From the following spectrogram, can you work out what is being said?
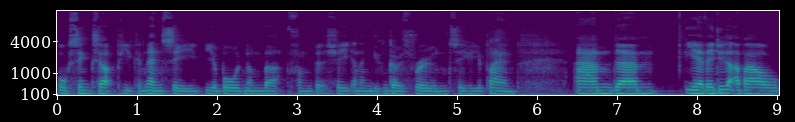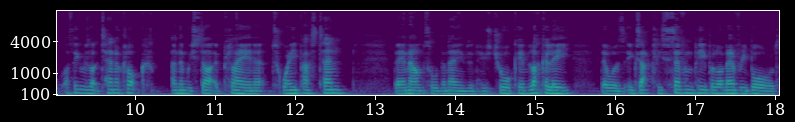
all syncs up. You can then see your board number from a bit of sheet and then you can go through and see who you're playing. And um, yeah, they do that about, I think it was like 10 o'clock. And then we started playing at 20 past 10. They announce all the names and who's chalking. Luckily, there was exactly seven people on every board.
